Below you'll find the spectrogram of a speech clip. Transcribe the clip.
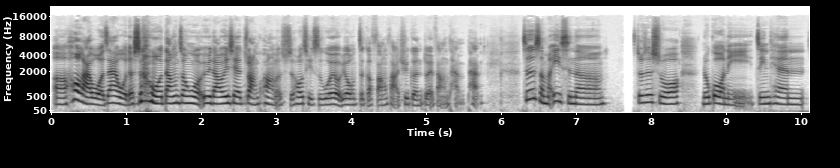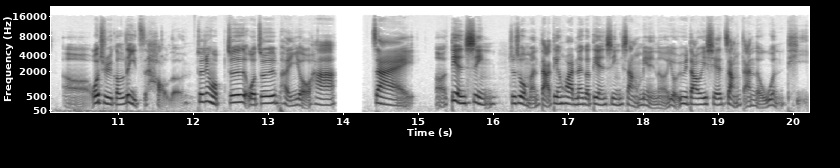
呃后来我在我的 生活当中，我遇到一些状况的时候，其实我有用这个方法去跟对方谈判。这是什么意思呢？就是说，如果你今天呃，我举一个例子好了，最近我就是我就是朋友他在呃电信，就是我们打电话那个电信上面呢，有遇到一些账单的问题。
